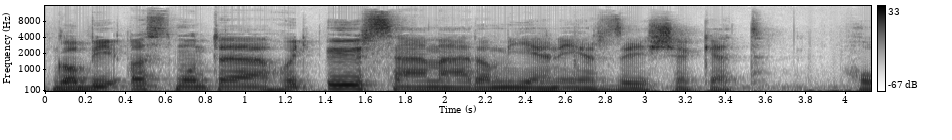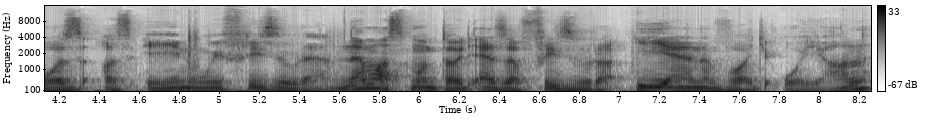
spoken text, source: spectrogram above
Gabi azt mondta el, hogy ő számára milyen érzéseket hoz az én új frizurám. Nem azt mondta, hogy ez a frizura ilyen vagy olyan,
